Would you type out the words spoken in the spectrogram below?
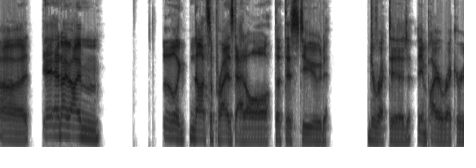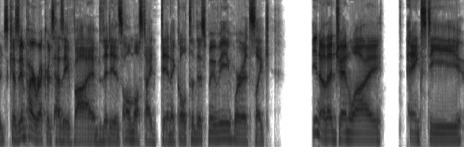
Uh, and I, I'm like not surprised at all that this dude directed Empire Records because Empire Records has a vibe that is almost identical to this movie, where it's like, you know, that Gen Y angsty,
